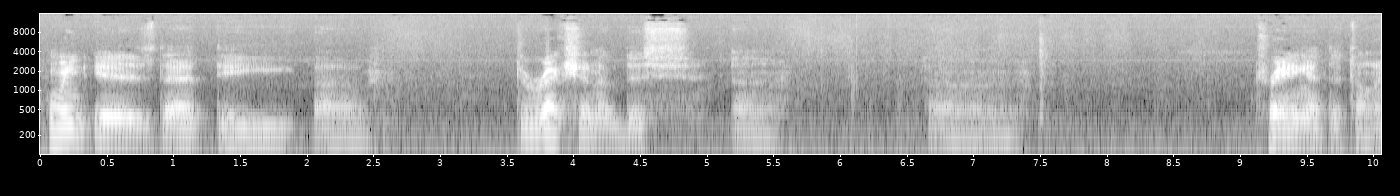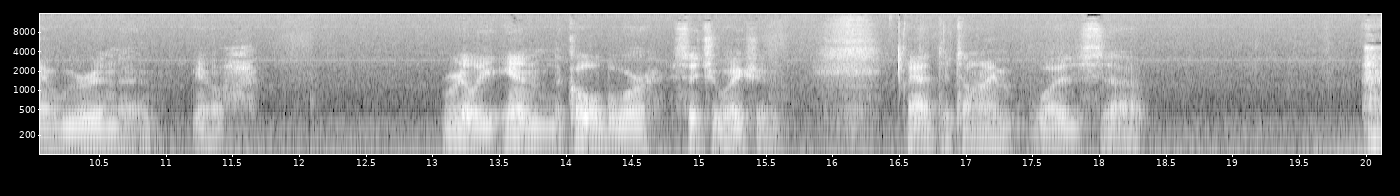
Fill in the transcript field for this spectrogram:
point is that the uh, direction of this uh, uh, training at the time, we were in the, you know, really in the Cold War situation at the time was uh, uh,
